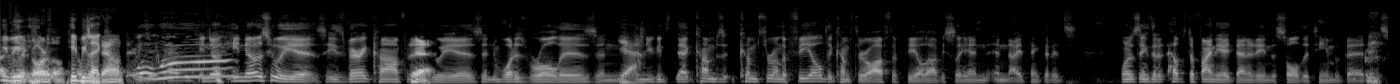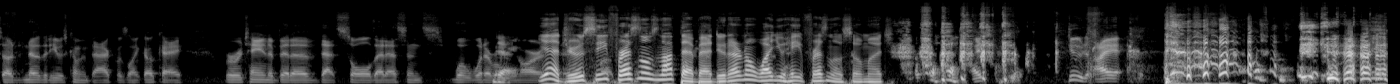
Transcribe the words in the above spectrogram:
he'd be, Like Gordo, he'd be he'll like, down. He, know, he knows who he is. He's very confident Yeah. who he is and what his role is, and Yeah. and you can that comes comes through on the field. It comes through off the field, obviously, and and I think that it's one of the things that it helps define the identity and the soul of the team a bit. And so to know that he was coming back was like, okay, we're retaining a bit of that soul, that essence, whatever Yeah. we are. "Yeah, Drew. See, Fresno's not that bad, dude. I don't know why you hate Fresno so much." I, dude, I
